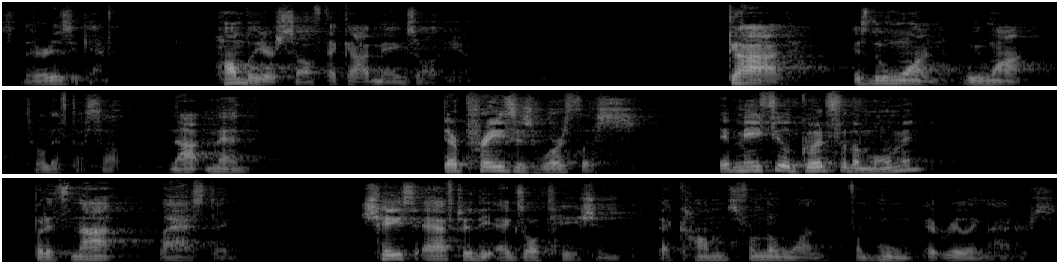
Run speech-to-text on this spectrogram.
So there it is again. Humble yourself that God may exalt you. God is the one we want to lift us up, not men. Their praise is worthless. It may feel good for the moment, but it's not lasting. Chase after the exaltation that comes from the one from whom it really matters.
